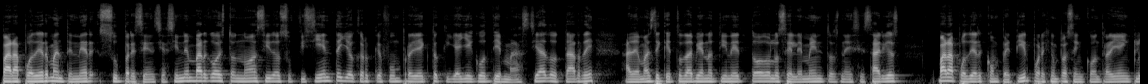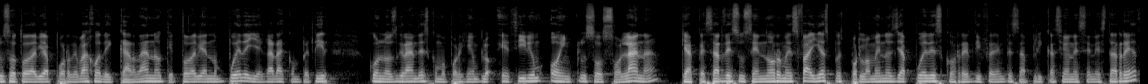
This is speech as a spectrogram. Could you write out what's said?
para poder mantener su presencia. Sin embargo, esto no ha sido suficiente. Yo creo que fue un proyecto que ya llegó demasiado tarde, además de que todavía no tiene todos los elementos necesarios para poder competir. Por ejemplo, se encontraría incluso todavía por debajo de Cardano, que todavía no puede llegar a competir con los grandes como por ejemplo Ethereum o incluso Solana, que a pesar de sus enormes fallas, pues por lo menos ya puedes correr diferentes aplicaciones en esta red.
